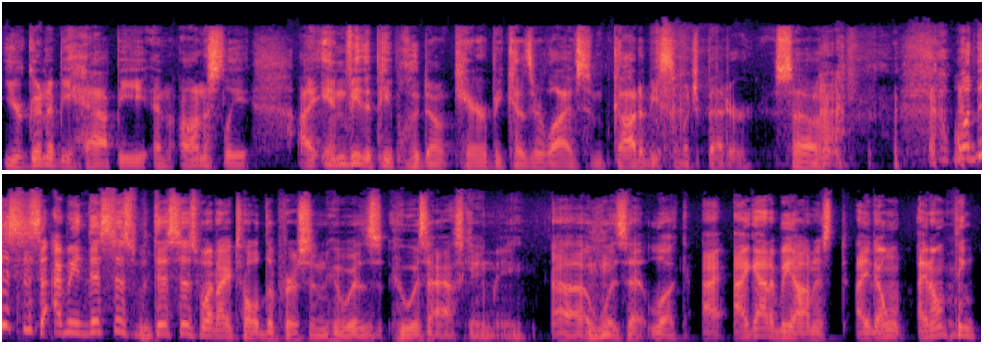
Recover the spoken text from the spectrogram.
you're going to be happy. And honestly, I envy the people who don't care because their lives have got to be so much better. So, well, this is I mean this is this is what I told the person who was who was asking me uh, mm-hmm. was that look I, I got to be honest I don't I don't think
